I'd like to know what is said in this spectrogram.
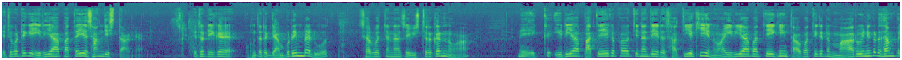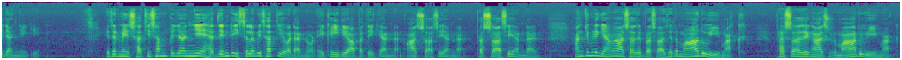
එතකොට ඒක ඉරියාපතයේ සංදිස්ථානයක්. එතකොට ඒක හොඳට ගැඹුරින් බැලුවොත් ਸਰවචනහන්සේ විස්තර කරනවා මේ එක ඉරියාපතයක පවතින දෙයට සතිය කියනවා ඉරියාපතයකින් තව පතයකට මාරු වෙන එකට සම්පජඤ්ඤය කියනවා. එතකොට මේ සති සම්පජඤ්ඤේ හැදෙන්න ඉස්සලා අපි සතිය වඩන්න ඕනේ. ඒක ඉරියාපතයක යන්න ආස්වාසේ යන්න ප්‍රස්වාසේ යන්න. අන්තිමට ගියාම ආස්වාසේ ප්‍රස්වාසයට මාරු වීමක් ප්‍රස්වාසයෙන් ආශ්‍රිත මාරු වීමක්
